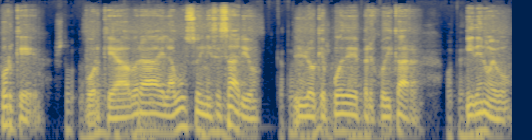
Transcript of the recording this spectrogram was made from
¿Por qué? Porque habrá el abuso innecesario, lo que puede perjudicar. Y de nuevo,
